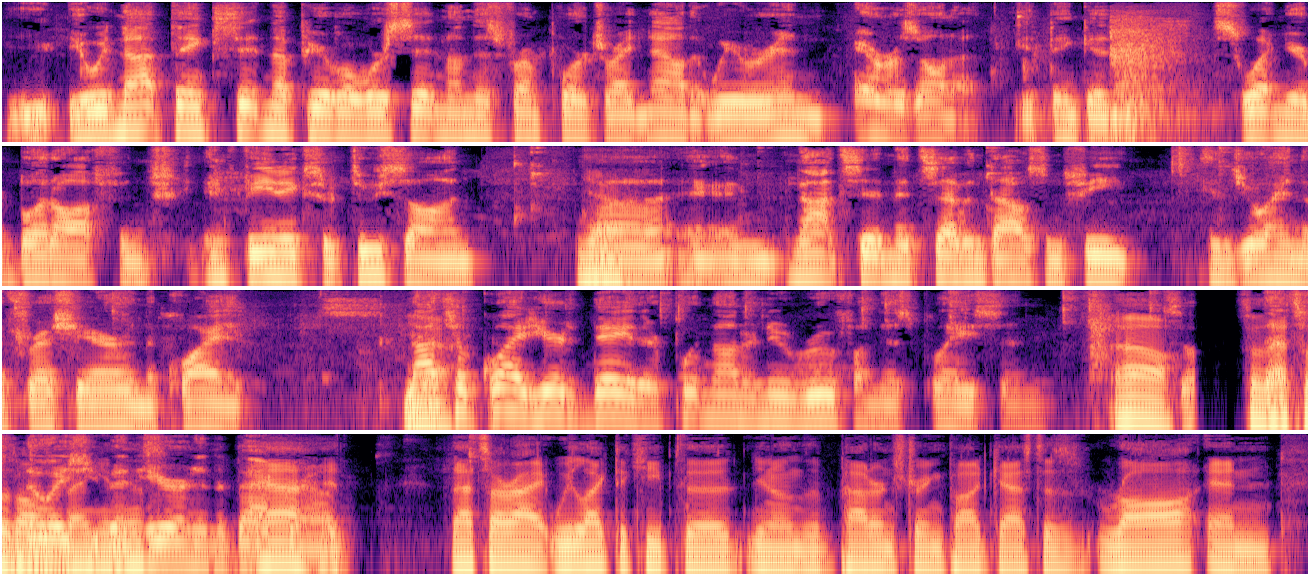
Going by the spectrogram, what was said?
you, you would not think sitting up here where we're sitting on this front porch right now that we were in Arizona. You'd think of sweating your butt off in, in Phoenix or Tucson yeah. uh, and not sitting at 7,000 feet, enjoying the fresh air and the quiet. Not yeah. so quiet here today. They're putting on a new roof on this place. and Oh, so, so that's, that's what all the noise you've been is. hearing in the background. Yeah, it, that's all right. We like to keep the, you know, the powder and string podcast is raw and –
